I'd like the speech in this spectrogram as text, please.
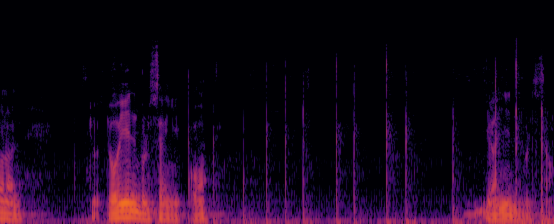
또는 요인불성이 있고 연인불성.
